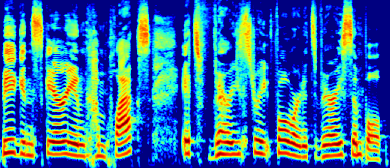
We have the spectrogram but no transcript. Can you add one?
big and scary and complex, it's very straightforward. It's very simple.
